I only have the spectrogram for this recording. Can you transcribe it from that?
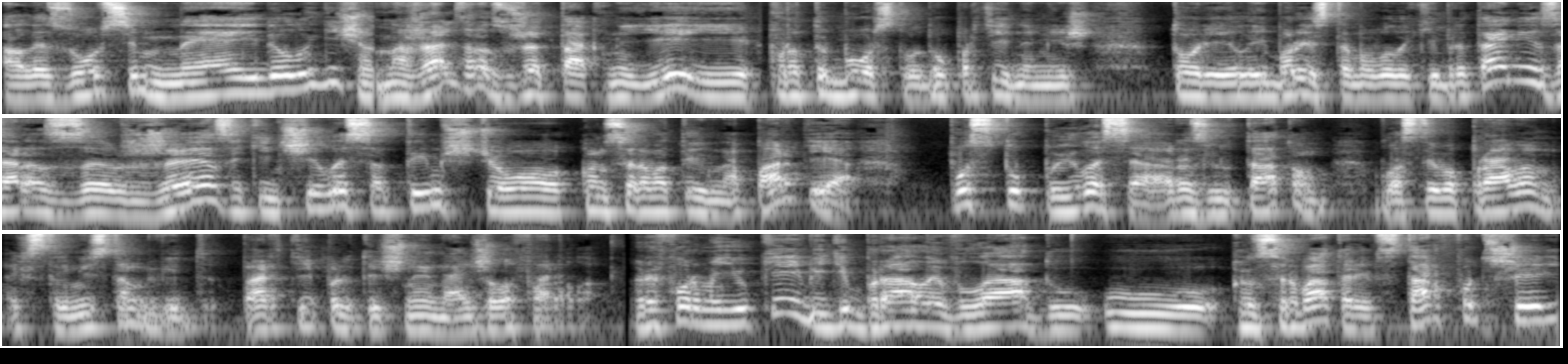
але зовсім не ідеологічне. На жаль, зараз вже так не є, і протиборство двопартійне між Торі лейбористами Великій Британії зараз вже закінчилося тим, що консервативна партія поступилася результатом властиво правим екстремістам від партії політичної Найджела Фаррела. Реформи UK відібрали владу у консерваторів Старфордширі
